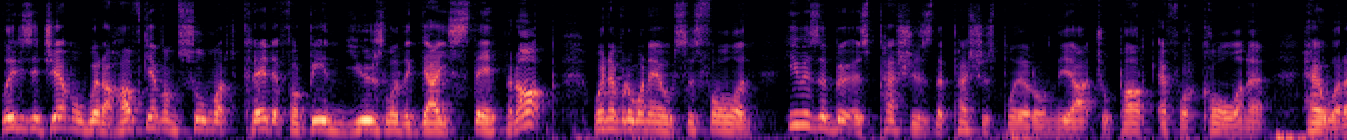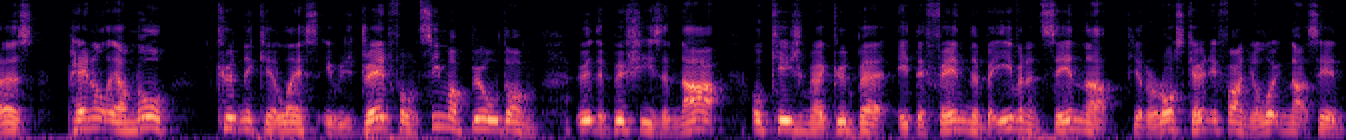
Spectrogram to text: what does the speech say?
ladies and gentlemen, where I have given him so much credit for being usually the guy stepping up when everyone else has fallen, he was about as pish as the pishest player on the actual park, if we're calling it how it is. Penalty or no, couldn't care less. He was dreadful. And see my build on out the bushes and that occasionally a good bit of defending. But even in saying that, if you're a Ross County fan, you're looking at saying,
